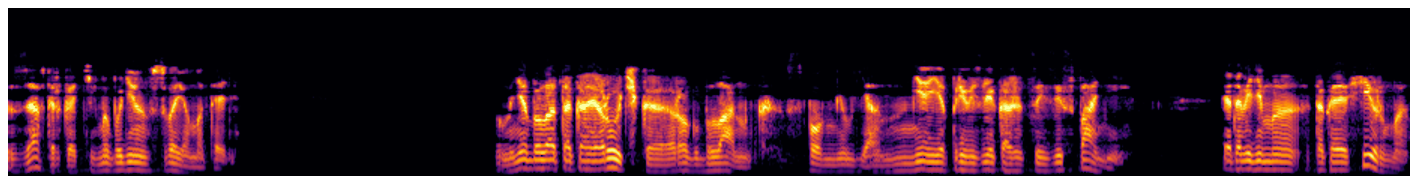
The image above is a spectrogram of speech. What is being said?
завтракать мы будем в своем отеле». «У меня была такая ручка, Рок-Бланк», — вспомнил я. «Мне ее привезли, кажется, из Испании. Это, видимо, такая фирма».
